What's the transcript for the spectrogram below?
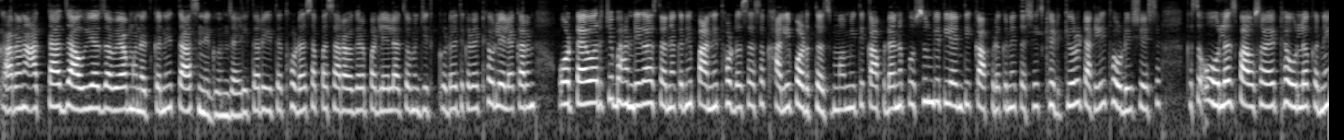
कारण आत्ता जाऊया जाऊया म्हणत कनी तास निघून जाईल. तर इथं थोडासा पसारा वगैरे पडलेला तो मी जिकडं तिकडे ठेवलेला आहे. कारण ओट्यावरची भांडी घासताना कनी पाणी थोडंसं असं खाली पडतंच. मग मी ती कापडानं पुसून घेतली आणि ती कापडं कणी तशीच खिडकीवर टाकली. थोडीशी असं कसं ओलंच पावसाळ्यात ठेवलं कणी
